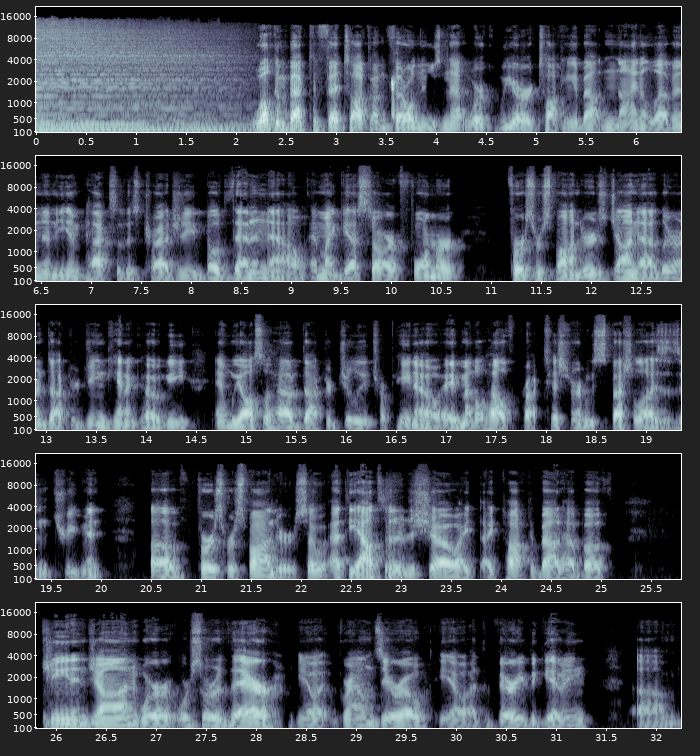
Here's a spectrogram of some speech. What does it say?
Welcome back to Fed Talk on Federal News Network. We are talking about 9 11 and the impacts of this tragedy, both then and now. And my guests are former first responders, John Adler and Dr. Jean Kanokogi. And we also have Dr. Julia Trapino, a mental health practitioner who specializes in treatment of first responders. So at the outset of the show, I, I talked about how both Jean and John were were sort of there, you know, at ground zero, you know, at the very beginning. Um,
